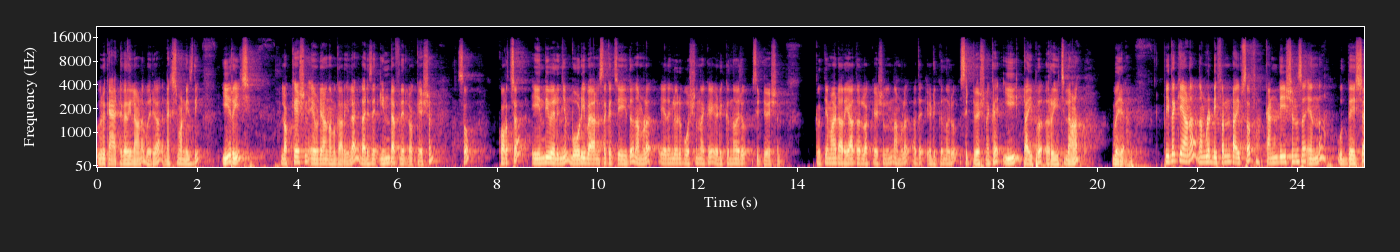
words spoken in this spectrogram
ഒരു കാറ്റഗറിയിലാണ് വരിക. Next one is the E reach location എവിടെയാണെന്ന് നമുക്കറിയില്ല. That is an indefinite location so കുറച്ച് ഏന്തി വലിഞ്ഞും ബോഡി ബാലൻസ് ഒക്കെ ചെയ്ത് നമ്മൾ ഏതെങ്കിലും ഒരു പൊസിഷൻ നിന്നൊക്കെ എടുക്കുന്ന ഒരു സിറ്റുവേഷൻ കൃത്യമായിട്ട് അറിയാത്ത ഒരു ലൊക്കേഷനിൽ നിന്ന് നമ്മൾ അത് എടുക്കുന്ന ഒരു സിറ്റുവേഷനൊക്കെ ഈ ടൈപ്പ് റീച്ചിലാണ് വരിക. അപ്പോൾ ഇതൊക്കെയാണ് നമ്മൾ ഡിഫറെന്റ് ടൈപ്സ് ഓഫ് കണ്ടീഷൻസ് എന്ന് ഉദ്ദേശിച്ച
